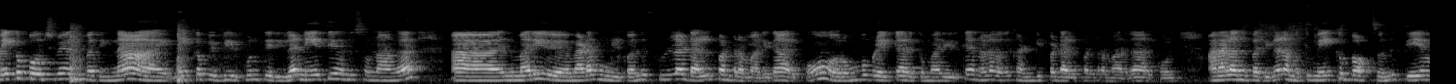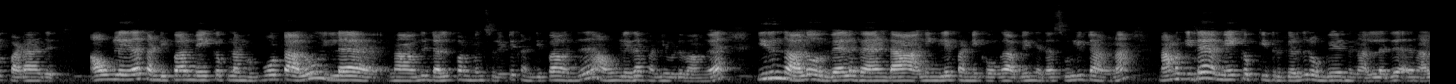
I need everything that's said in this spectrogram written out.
மேக்கப் பவுச்சுமே வந்து பார்த்திங்கன்னா மேக்கப் எப்படி இருக்குன்னு தெரியல. நேற்றே வந்து சொன்னாங்க. இந்த மாதிரி மேடம் உங்களுக்கு வந்து ஃபுல்லாக டல் பண்ணுற மாதிரி தான் இருக்கும். ரொம்ப பிரைட்டாக இருக்க மாதிரி இருக்குது அதனால் வந்து கண்டிப்பாக டல் பண்ணுற மாதிரி தான் இருக்கும் அதனால் வந்து பார்த்திங்கன்னா நமக்கு மேக்கப் பாக்ஸ் வந்து தேவைப்படாது. அவங்களே தான் கண்டிப்பாக மேக்கப் நம்ம போட்டாலும் இல்லை நான் வந்து டல் பண்ணணும்னு சொல்லிட்டு கண்டிப்பாக வந்து அவங்களே தான் பண்ணி விடுவாங்க. இருந்தாலும் ஒரு வேலை வேண்டாம் நீங்களே பண்ணிக்கோங்க அப்படின்னு ஏதாவது சொல்லிட்டாங்கன்னா நம்மக்கிட்ட மேக்கப் கிட் இருக்கிறது ரொம்பவே வந்து நல்லது. அதனால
